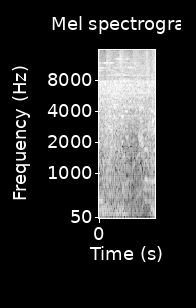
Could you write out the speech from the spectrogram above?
Come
